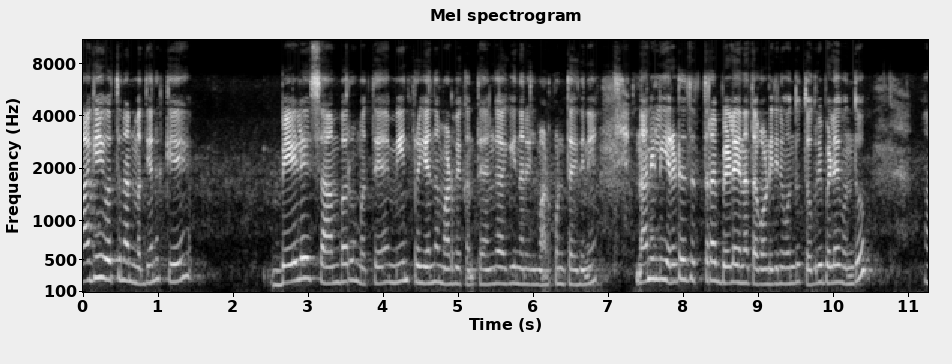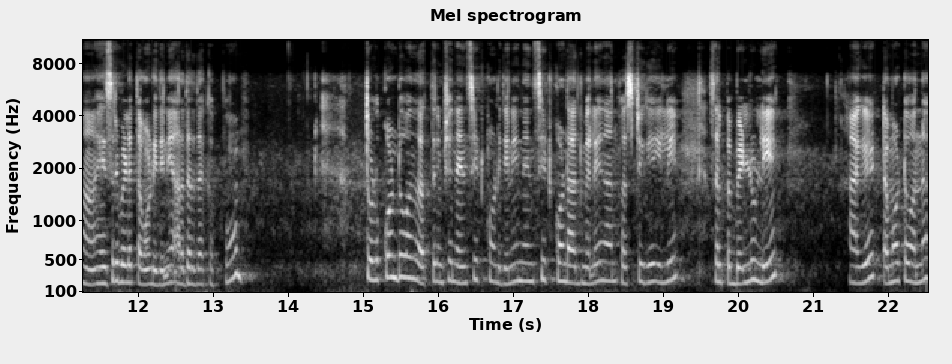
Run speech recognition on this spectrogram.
ಹಾಗೆ ಇವತ್ತು ನಾನು ಮಧ್ಯಾಹ್ನಕ್ಕೆ ಬೇಳೆ, ಸಾಂಬಾರು ಮತ್ತು ಮೀನು ಫ್ರೈಯನ್ನು ಮಾಡಬೇಕಂತೆ. ಹಂಗಾಗಿ ನಾನಿಲ್ಲಿ ಮಾಡ್ಕೊಳ್ತಾ ಇದ್ದೀನಿ. ನಾನಿಲ್ಲಿ ಎರಡು ಥರ ಬೇಳೆಯನ್ನು ತೊಗೊಂಡಿದ್ದೀನಿ. ಒಂದು ತೊಗರಿ ಬೇಳೆ, ಒಂದು ಹೆಸರು ಬೇಳೆ ತೊಗೊಂಡಿದ್ದೀನಿ ಅರ್ಧ ಅರ್ಧ ಕಪ್ಪು. ತೊಳ್ಕೊಂಡು ಒಂದು ಹತ್ತು ನಿಮಿಷ ನೆನೆಸಿಟ್ಕೊಂಡಿದ್ದೀನಿ. ನೆನೆಸಿಟ್ಕೊಂಡಾದಮೇಲೆ ನಾನು ಫಸ್ಟಿಗೆ ಇಲ್ಲಿ ಸ್ವಲ್ಪ ಬೆಳ್ಳುಳ್ಳಿ, ಹಾಗೆ ಟೊಮೊಟೊವನ್ನು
